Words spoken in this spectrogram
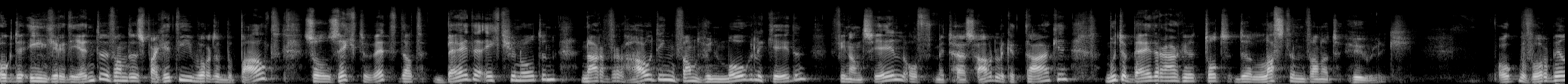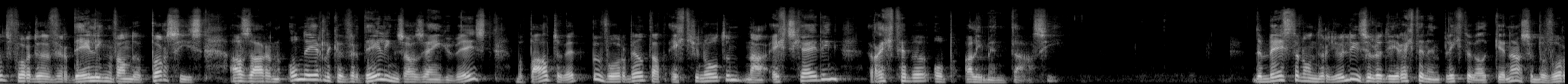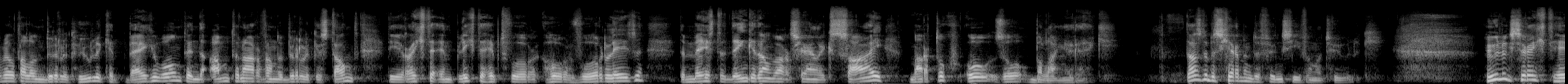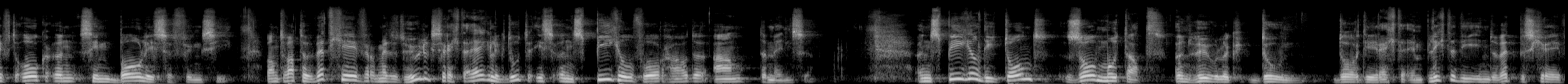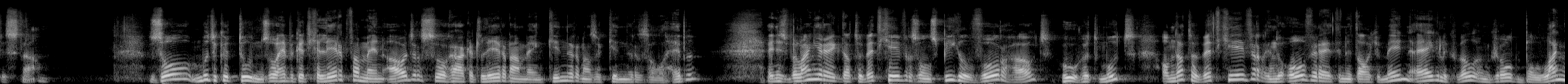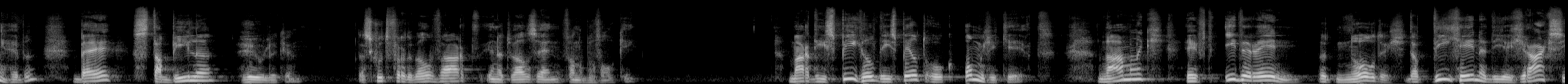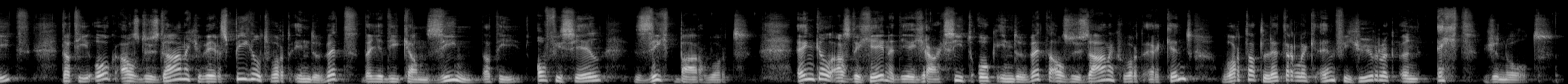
Ook de ingrediënten van de spaghetti worden bepaald. Zo zegt de wet dat beide echtgenoten naar verhouding van hun mogelijkheden, financieel of met huishoudelijke taken, moeten bijdragen tot de lasten van het huwelijk. Ook bijvoorbeeld voor de verdeling van de porties. Als daar een oneerlijke verdeling zou zijn geweest, bepaalt de wet bijvoorbeeld dat echtgenoten na echtscheiding recht hebben op alimentatie. De meesten onder jullie zullen die rechten en plichten wel kennen als je bijvoorbeeld al een burgerlijk huwelijk hebt bijgewoond en de ambtenaar van de burgerlijke stand die rechten en plichten hebt voor, horen voorlezen. De meesten denken dan waarschijnlijk saai, maar toch oh zo belangrijk. Dat is de beschermende functie van het huwelijk. Huwelijksrecht heeft ook een symbolische functie. Want wat de wetgever met het huwelijksrecht eigenlijk doet, is een spiegel voorhouden aan de mensen. Een spiegel die toont, zo moet dat, een huwelijk doen, door die rechten en plichten die in de wet beschreven staan. Zo moet ik het doen. Zo heb ik het geleerd van mijn ouders. Zo ga ik het leren aan mijn kinderen als ik kinderen zal hebben. En het is belangrijk dat de wetgever zo'n spiegel voorhoudt hoe het moet, omdat de wetgever en de overheid in het algemeen eigenlijk wel een groot belang hebben bij stabiele huwelijken. Dat is goed voor de welvaart en het welzijn van de bevolking. Maar die spiegel die speelt ook omgekeerd. Namelijk heeft iedereen het nodig dat diegene die je graag ziet, dat die ook als dusdanig weerspiegeld wordt in de wet, dat je die kan zien, dat die officieel zichtbaar wordt. Enkel als degene die je graag ziet ook in de wet als dusdanig wordt erkend, wordt dat letterlijk en figuurlijk een echtgenoot.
